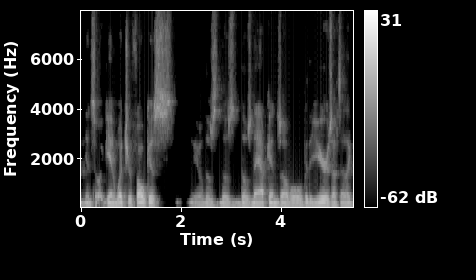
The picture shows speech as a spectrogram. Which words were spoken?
Mm-hmm. And so again, what's your focus? You know, those those those napkins over, over the years, I've said like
